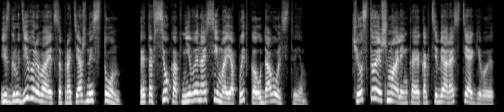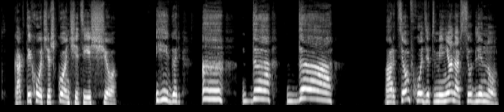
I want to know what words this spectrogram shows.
Из груди вырывается протяжный стон. Это все как невыносимая пытка удовольствием. Чувствуешь, маленькая, как тебя растягивают? Как ты хочешь кончить еще? Игорь, а, да, да. Артем входит в меня на всю длину.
